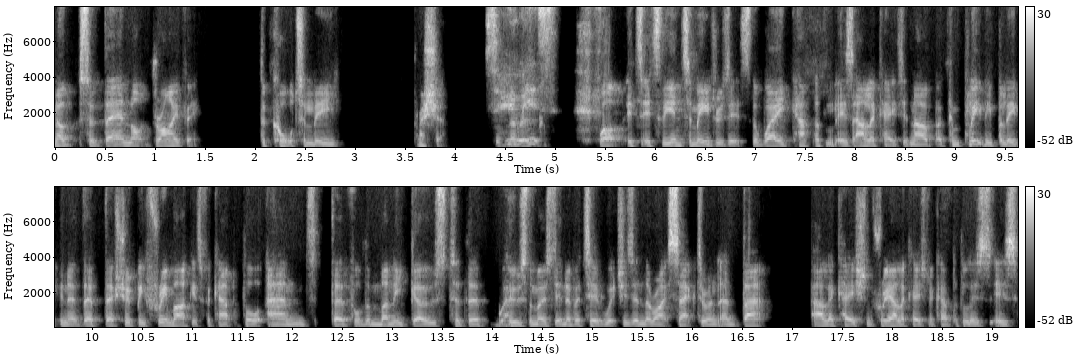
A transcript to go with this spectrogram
Now, so they're not driving the quarterly pressure. So who is? Well, it's it's the intermediaries. It's the way capital is allocated. Now, I completely believe you know there, there should be free markets for capital, and therefore the money goes to the who's the most innovative, which is in the right sector, and, and that allocation, free allocation of capital, is is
